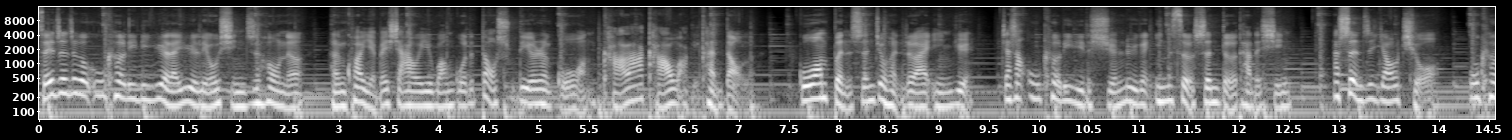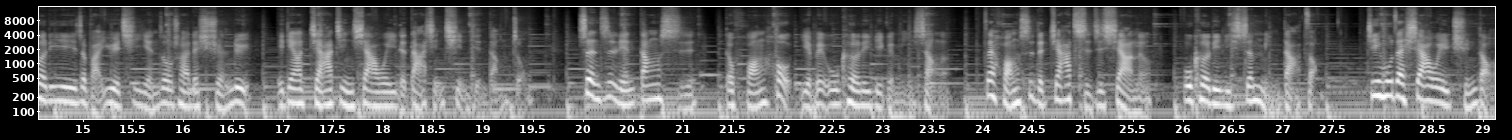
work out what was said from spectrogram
随着这个乌克丽丽越来越流行之后呢，很快也被夏威夷王国的倒数第二任国王卡拉卡瓦给看到了。国王本身就很热爱音乐，加上乌克丽丽的旋律跟音色深得他的心，他甚至要求乌克丽丽这把乐器演奏出来的旋律一定要加进夏威夷的大型庆典当中，甚至连当时的皇后也被乌克丽丽给迷上了。在皇室的加持之下呢，乌克丽丽声名大噪。几乎在夏威夷群岛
